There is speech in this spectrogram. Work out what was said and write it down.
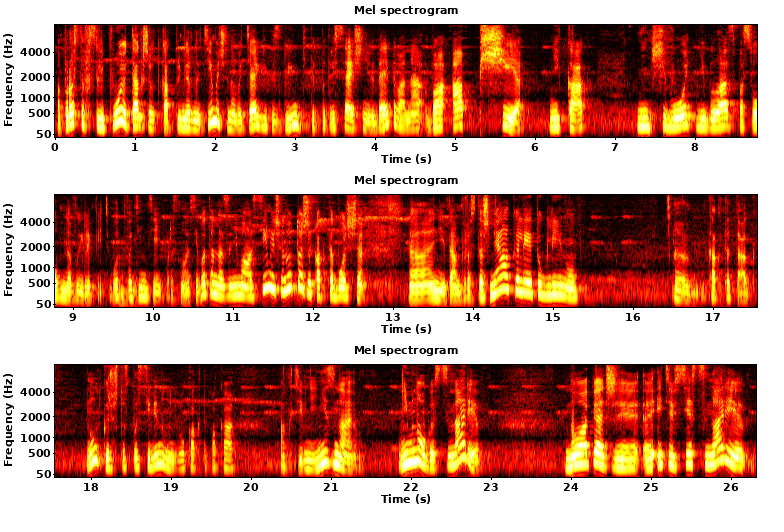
А просто вслепую, так же, вот, как примерно Тимыч, она вытягивает из глины какие-то потрясающие. До этого она вообще никак ничего не была способна вылепить. Вот mm-hmm. в один день проснулась. И вот она занималась Тимычем, ну тоже как-то больше а, они там просто жмякали эту глину, э, как-то так. Ну, говорит, что с пластилином у него как-то пока активнее. Не знаю. Немного сценариев, но опять же, э, эти все сценарии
